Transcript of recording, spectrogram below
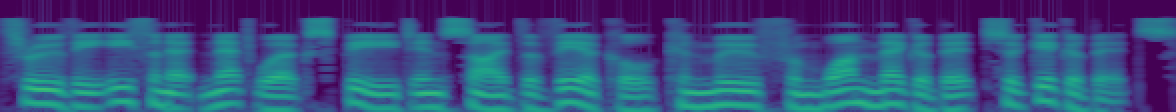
Through the Ethernet network speed inside the vehicle can move from 1 megabit to gigabits.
